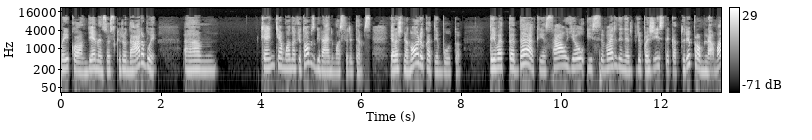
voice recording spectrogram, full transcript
laiko dėmesio skiriu darbui um, kenkia mano kitoms gyvenimo sritims ir aš nenoriu, kad tai būtų. Tai va tada, kai savo jau įsivardini ir pripažįsti, kad turi problemą,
